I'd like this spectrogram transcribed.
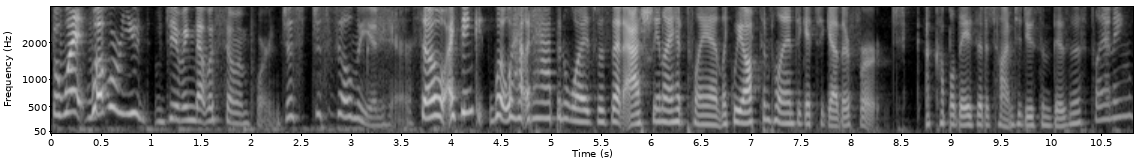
But what what were you doing that was so important? Just just fill me in here. so I think what what happened was was that Ashley and I had planned like we often plan to get together for a couple days at a time to do some business planning,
